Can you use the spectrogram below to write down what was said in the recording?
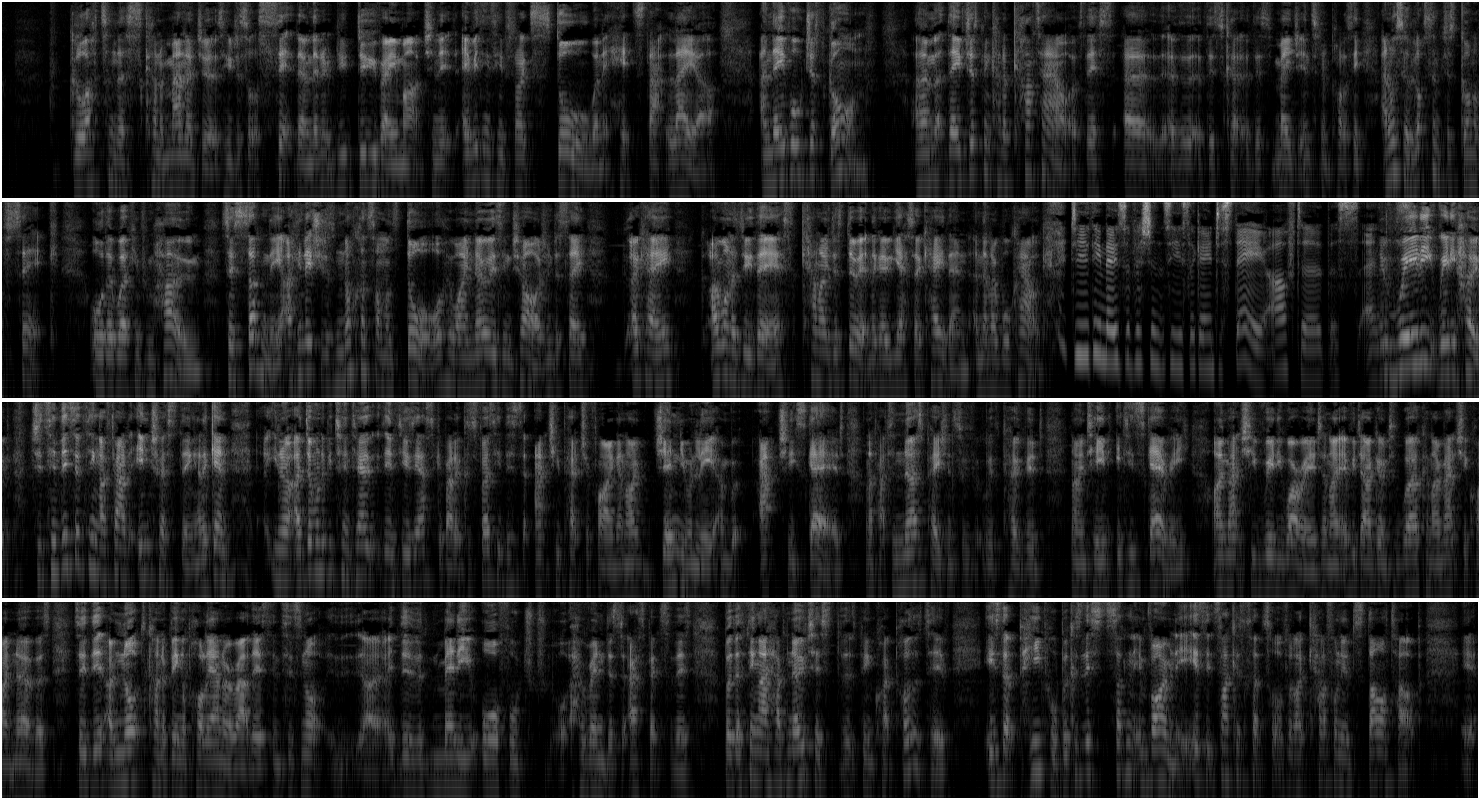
gluttonous kind of managers who just sort of sit there and they don't do, do very much, and it, everything seems to like stall when it hits that layer, and they've all just gone. Um, they've just been kind of cut out of this uh, of this this major incident policy, and also lots of them just gone off sick or they're working from home. So suddenly, I can literally just knock on someone's door who I know is in charge and just say, "Okay, I want to do this. Can I just do it? And they go, yes, okay, then. And then I walk out. Do you think those efficiencies are going to stay after this ends? I really, really hope. Just, This is the thing I found interesting. And again, you know, I don't want to be too enthusiastic about it because, firstly, this is actually petrifying, and I genuinely am actually scared. And I've had to nurse patients with, with COVID 19. It is scary. I'm actually really worried. And I, every day I go into work and I'm actually quite nervous. So th- I'm not kind of being a Pollyanna about this. Since it's not, uh, there's many awful, horrendous aspects to this. But the thing I have noticed that's been quite positive is that people, because this sudden environment, it is it's like a sort of like Californian startup,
